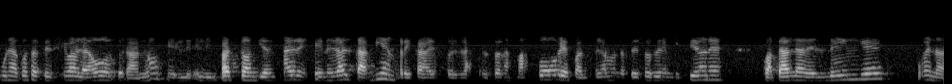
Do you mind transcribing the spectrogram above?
una cosa se lleva a la otra, ¿no? Que el, impacto ambiental en general también recae sobre las personas más pobres, cuando hablamos de sellos de emisiones, cuando habla del dengue, bueno,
